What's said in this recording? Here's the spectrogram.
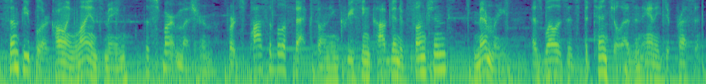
Some people are calling lion's mane the smart mushroom for its possible effects on increasing cognitive functions, memory, as well as its potential as an antidepressant.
